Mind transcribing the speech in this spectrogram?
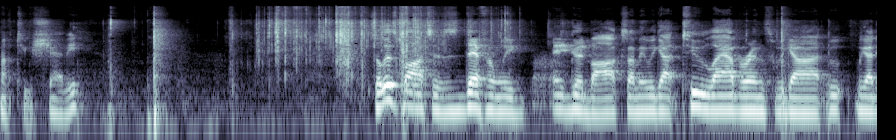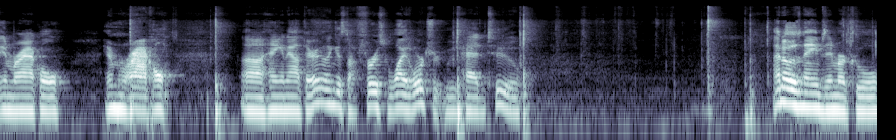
Not too shabby. So this box is definitely a good box. I mean, we got two Labyrinths. We got we got Emrakul. Emrakul. Uh, hanging out there. I think it's the first White Orchid we've had, too. I know his name's Emrakul.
